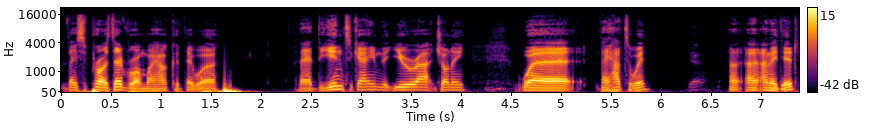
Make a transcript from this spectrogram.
they surprised everyone by how good they were. They had the Inter game that you were at, Johnny, mm-hmm. where they had to win, yeah, uh, and they did.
